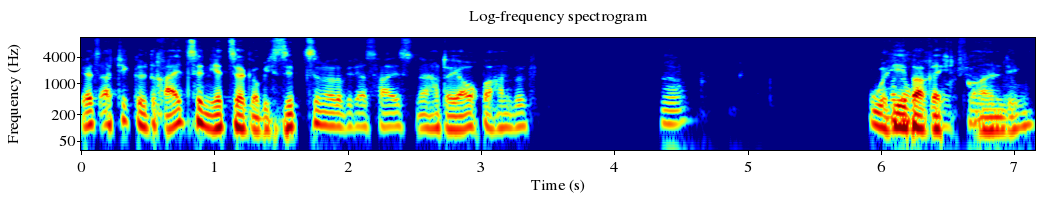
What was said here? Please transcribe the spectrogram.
Jetzt Artikel 13, jetzt ja, glaube ich, 17 oder wie das heißt, ne, hat er ja auch behandelt. Ja. Er Urheberrecht vor allen genau. Dingen.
